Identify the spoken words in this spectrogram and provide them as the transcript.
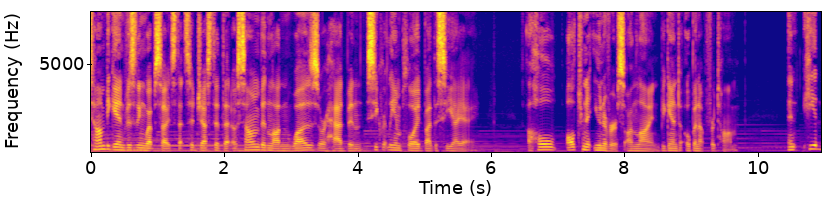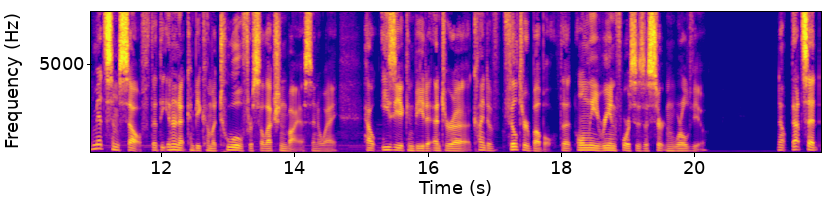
Tom began visiting websites that suggested that Osama bin Laden was or had been secretly employed by the CIA. A whole alternate universe online began to open up for Tom. And he admits himself that the internet can become a tool for selection bias in a way, how easy it can be to enter a kind of filter bubble that only reinforces a certain worldview. Now, that said,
